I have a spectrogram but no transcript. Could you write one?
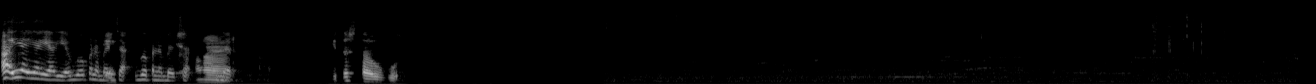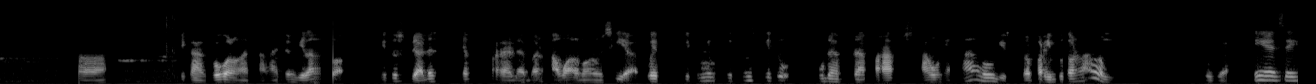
Ah iya iya iya, iya. gue pernah baca, gue pernah baca, Nah, bener. Itu setahu gue. Uh, Chicago kalau nggak salah itu bilang kalau itu sudah ada sejak peradaban awal manusia. Wait, itu itu itu udah berapa ratus tahun yang lalu gitu, berapa ribu tahun lalu juga. Iya sih.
